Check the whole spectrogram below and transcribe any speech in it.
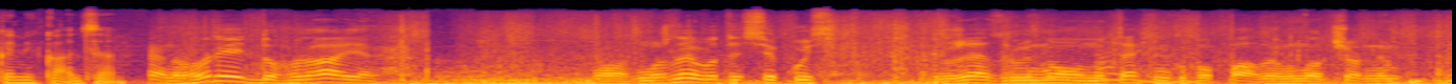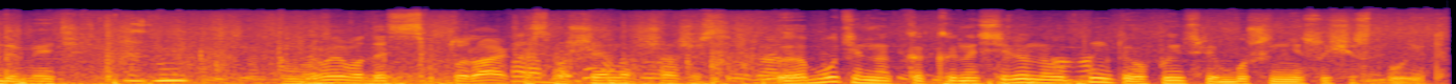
камікадзе. Ну, Горить, догорає. От, можливо, десь якусь вже зруйновану техніку попали, воно чорним димить. Можливо, десь тура, якась машина, ще щось. Работина как населенного пункта в принципе больше не существует.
